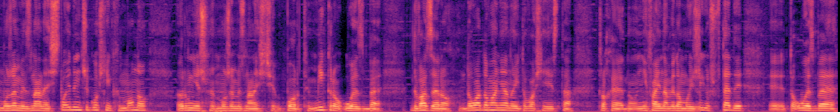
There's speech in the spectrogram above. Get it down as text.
możemy znaleźć pojedynczy głośnik mono, również możemy znaleźć port micro USB 2.0 do ładowania, no i to właśnie jest ta trochę no, niefajna wiadomość, że już wtedy e, to USB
